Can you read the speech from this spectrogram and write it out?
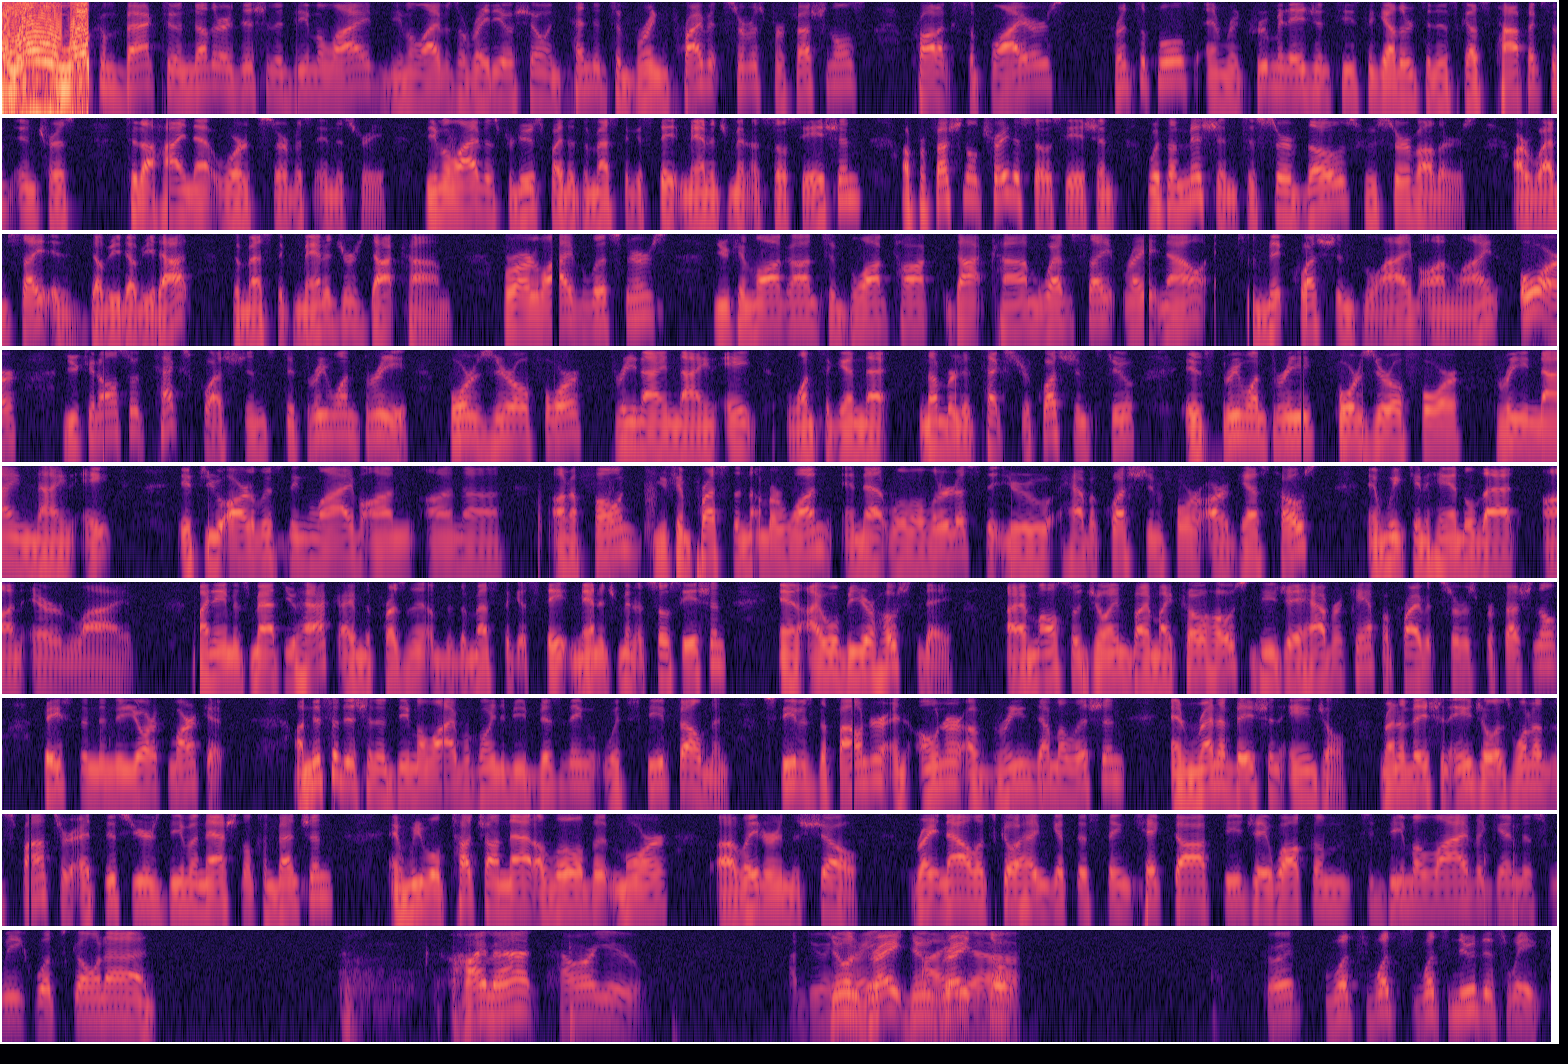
Hello and welcome back to another edition of DEMA Live. DEMA Live is a radio show intended to bring private service professionals product suppliers, principals, and recruitment agencies together to discuss topics of interest to the high net worth service industry. DEMA Live is produced by the Domestic Estate Management Association, a professional trade association with a mission to serve those who serve others. Our website is www.domesticmanagers.com. For our live listeners, you can log on to blogtalk.com website right now and submit questions live online or you can also text questions to 313 404 3998. Once again, that number to text your questions to is 313 404 3998. If you are listening live on, on, uh, on a phone, you can press the number one, and that will alert us that you have a question for our guest host, and we can handle that on air live. My name is Matthew Hack. I am the president of the Domestic Estate Management Association, and I will be your host today. I am also joined by my co host, DJ Haverkamp, a private service professional based in the New York market. On this edition of DEMA Live, we're going to be visiting with Steve Feldman. Steve is the founder and owner of Green Demolition and Renovation Angel. Renovation Angel is one of the sponsors at this year's DEMA National Convention, and we will touch on that a little bit more uh, later in the show right now, let's go ahead and get this thing kicked off. DJ, welcome to DEMA Live again this week. What's going on? Hi, Matt. How are you? I'm doing doing great. great doing I, great. Uh, so, good. What's what's what's new this week?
